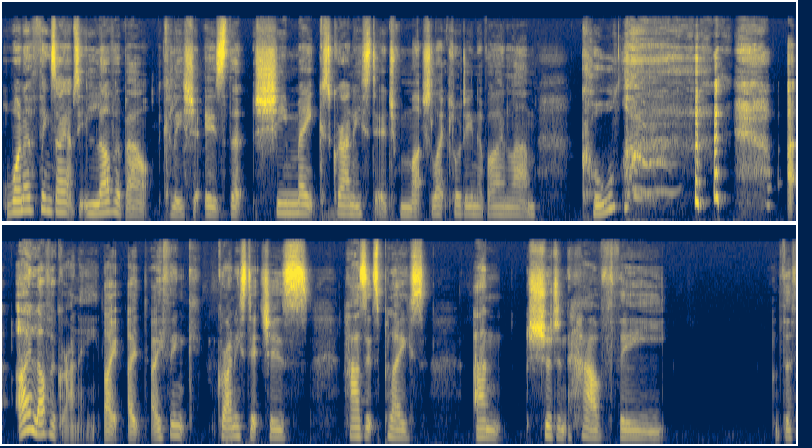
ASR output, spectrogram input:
One of the things I absolutely love about Caleisha is that she makes Granny Stitch, much like Claudine of Iron Lamb, cool. I, I love a granny. Like I, I think Granny Stitches has its place and shouldn't have the the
